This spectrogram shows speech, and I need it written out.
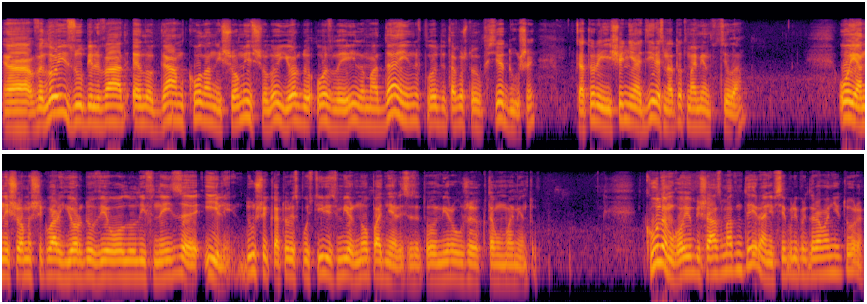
Э, Велой зубильвад элогам колан и шомис шело йорду озле и ламадайн, вплоть до того, что все души, которые еще не оделись на тот момент в тела, Ой, анишома шиквар йорду виолу лифнейзе. Или души, которые спустились в мир, но поднялись из этого мира уже к тому моменту. Кулам гою бишаз матнтейра. Они все были при даровании Торы.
